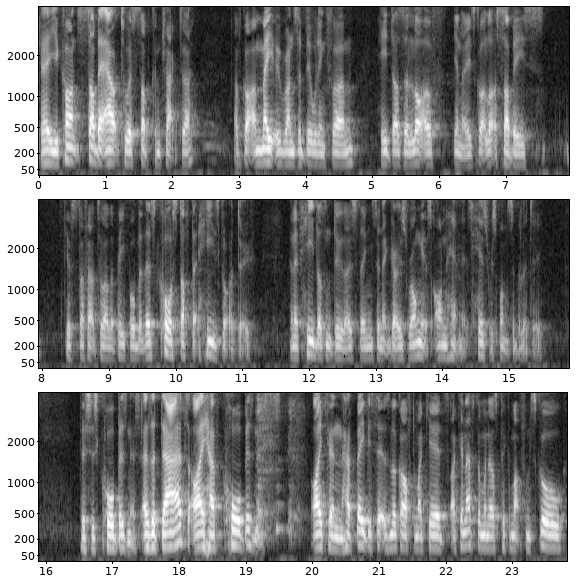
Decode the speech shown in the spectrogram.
Okay, you can't sub it out to a subcontractor. I've got a mate who runs a building firm. He does a lot of, you know, he's got a lot of subbies, gives stuff out to other people, but there's core stuff that he's got to do. And if he doesn't do those things and it goes wrong, it's on him. It's his responsibility. This is core business. As a dad, I have core business. I can have babysitters look after my kids. I can have someone else pick them up from school.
